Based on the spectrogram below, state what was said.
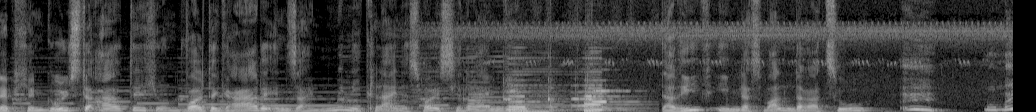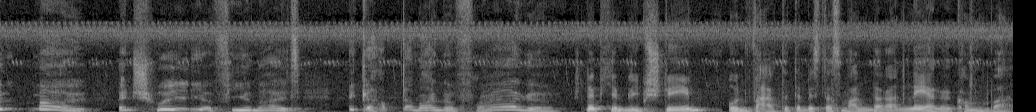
Schnäppchen grüßte artig und wollte gerade in sein mini kleines Häuschen reingehen. Da rief ihm das Wanderer zu: äh, Moment mal, entschuldige vielmals, ich hab da mal eine Frage. Schnäppchen blieb stehen und wartete, bis das Wanderer näher gekommen war.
